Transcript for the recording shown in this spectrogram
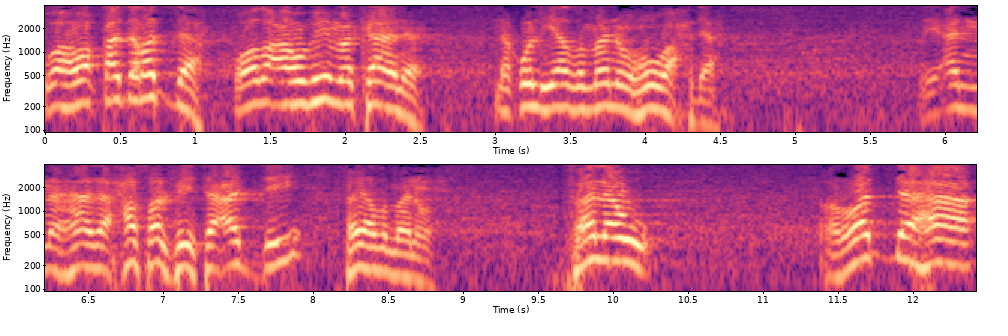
وهو قد رده ووضعه في مكانه. نقول يضمنه وحده. لأن هذا حصل في تعدي فيضمنه. فلو ردها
